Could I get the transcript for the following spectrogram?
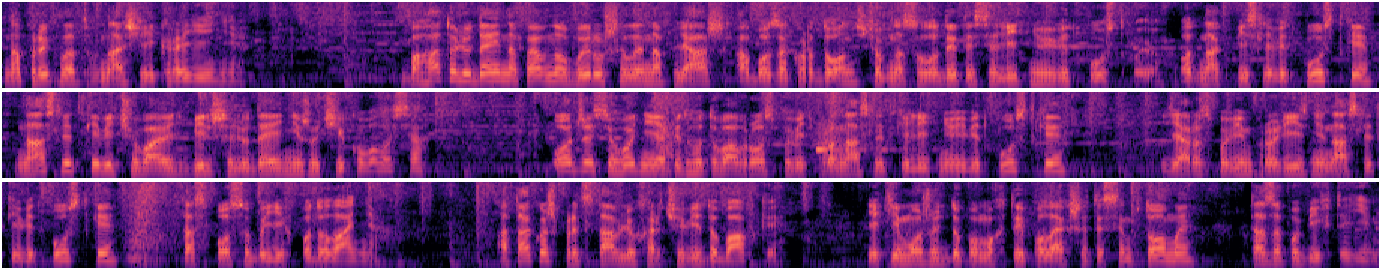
Наприклад, в нашій країні. Багато людей, напевно, вирушили на пляж або за кордон, щоб насолодитися літньою відпусткою. Однак після відпустки наслідки відчувають більше людей, ніж очікувалося. Отже, сьогодні я підготував розповідь про наслідки літньої відпустки. Я розповім про різні наслідки відпустки та способи їх подолання. А також представлю харчові добавки, які можуть допомогти полегшити симптоми та запобігти їм.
